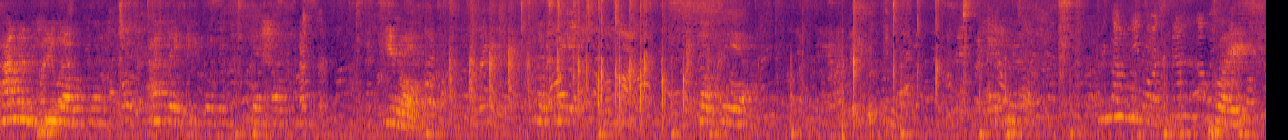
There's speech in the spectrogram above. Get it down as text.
I'm in. I think people help. Hero. Sophia. Pray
